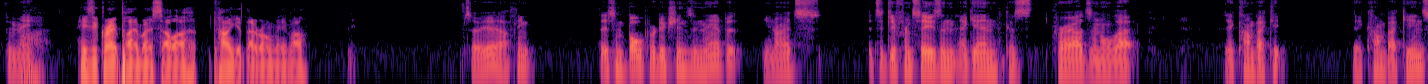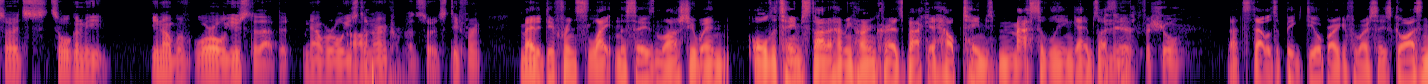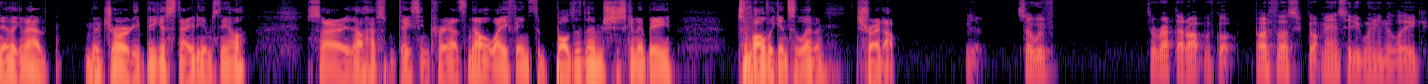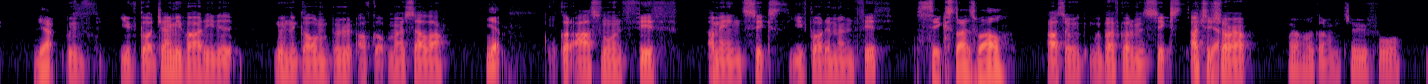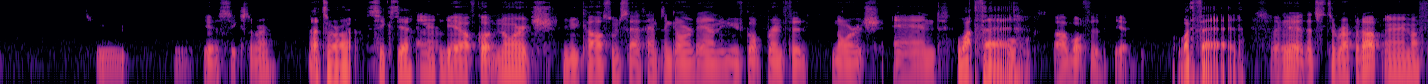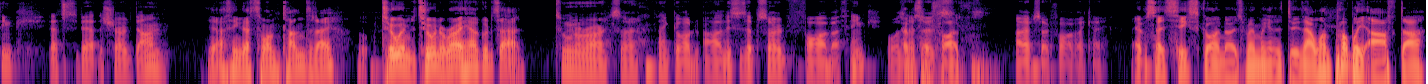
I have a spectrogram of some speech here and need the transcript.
for me. Oh, he's a great player, Mo Salah. Can't get that wrong either. So yeah, I think there's some bold predictions in there, but you know it's it's a different season again because crowds and all that. They come back, they come back in, so it's it's all going to be, you know, we've, we're all used to that, but now we're all used Oh. to no crowds, so it's different. Made a difference late in the season last year when all the teams started having home crowds back. It helped teams massively in games. I think yeah, for sure. that's that was a big deal breaker for most of these guys. And now they're going to have majority bigger stadiums now, so they'll have some decent crowds. No away fans to bother them. It's just going to be twelve against eleven, straight up. So we've to wrap that up, we've got both of us have got Man City winning the league. Yep. We've you've got Jamie Vardy to win the Golden Boot. I've got Mo Salah. Yep. I've got Arsenal in fifth. I mean sixth. You've got him in fifth. Sixth as well. Oh, so we, we both got him in sixth. Actually, Yep. sorry, I, where have I got him? Two, four, two, four, yeah, six. Sorry. That's all right. Six, yeah. And yeah, I've got Norwich, Newcastle, and Southampton going down, and you've got Brentford, Norwich, and Watford. Uh, Watford. Yeah. Watford. So yeah, that's to wrap it up, and I think that's about the show done. Yeah, I think that's one ton today. Two in two in a row. How good is that? Two in a row. So thank God. Uh, this is episode five, I think. Or was it Episode five. Oh, episode five. Okay. Episode six. God knows when we're going to do that one. Probably after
